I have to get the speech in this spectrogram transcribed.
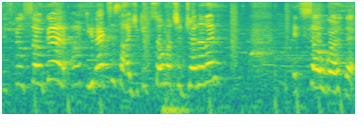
This feels so good. After you've exercised, you get so much adrenaline. It's so worth it.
